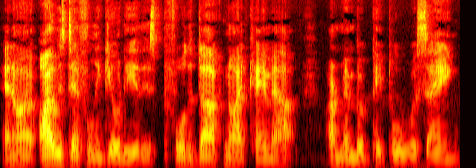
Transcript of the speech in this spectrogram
And I, I was definitely guilty of this. Before The Dark Knight came out, I remember people were saying,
